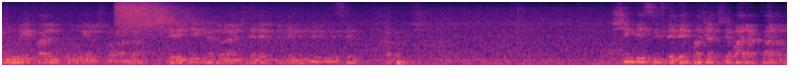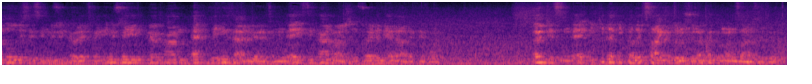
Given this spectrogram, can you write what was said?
Cumhuriyet Bayramı konulu yarışmalarla dereceye giren öğrencilere ödüllerinin verilmesi kapanış. Şimdi sizleri Hacı Hatice Bayraktar Anadolu Lisesi Müzik Öğretmeni Hüseyin Gökhan Denizer yönetiminde İstiklal Marşı'nı söylemeye davet ediyorum. Öncesinde iki dakikalık saygı duruşuna katılmanızı arz ediyorum.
